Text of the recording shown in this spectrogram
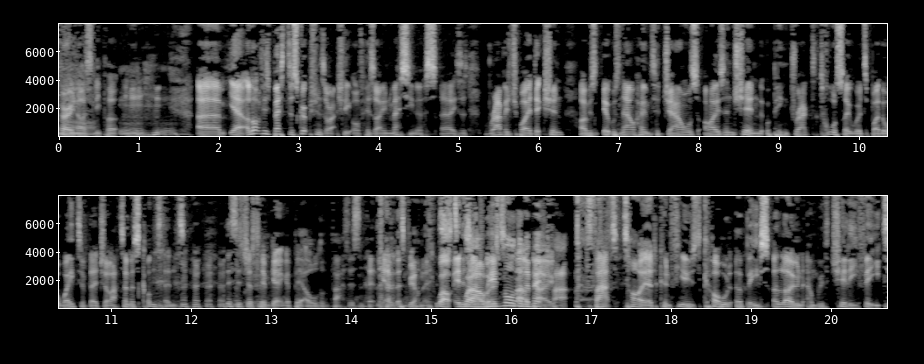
Very nicely put. Um, yeah, a lot of his best descriptions are actually of his own messiness. Uh, he says, "Ravaged by addiction, I was. It was now home to jowls, eyes, and chin that were being dragged torso-wards by the weight of their gelatinous content." This is just him getting a bit old and fat, isn't it? Yeah. Let's be honest. well, in his Well, own he's words, more than Well, a bit no. fat. fat, tired, confused, cold, obese, alone, and with chilly feet.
